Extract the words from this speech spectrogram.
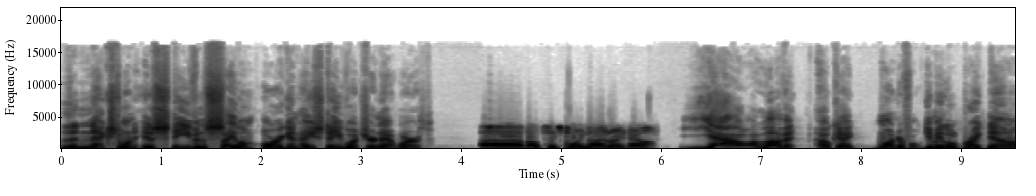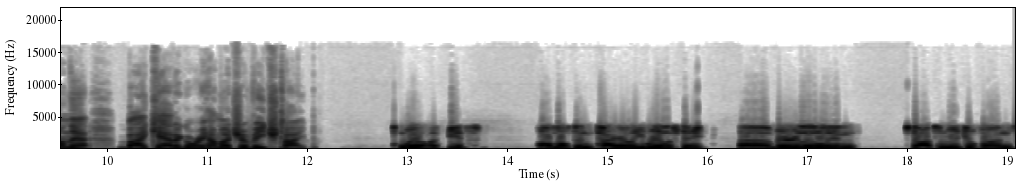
The next one is Steve in Salem, Oregon. Hey, Steve, what's your net worth? Uh, about 6.9 right now. Yeah, I love it. Okay, wonderful. Give me a little breakdown on that by category. How much of each type? Well, it's almost entirely real estate. Uh, very little in stocks and mutual funds.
